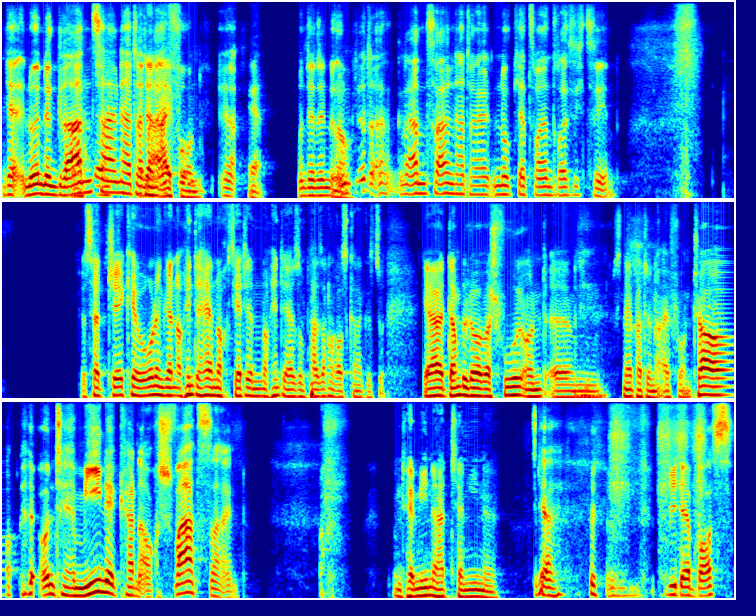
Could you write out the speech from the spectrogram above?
Ja, nur in den geraden Hat er- Zahlen hat er hat ein, ein iPhone. Ja. Ja. Und in den Genau. ungeraden Zahlen hat er halt Nokia 3210. das hat J.K. Rowling dann auch hinterher noch, sie hat ja noch hinterher so ein paar Sachen rausgehandelt. So, ja, Dumbledore war schwul und ähm, Snape hatte ein iPhone. Ciao. Und Hermine kann auch schwarz sein. Und Hermine hat Termine. Ja, wie der Boss.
